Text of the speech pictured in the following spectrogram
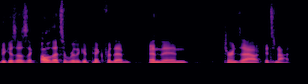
because I was like, oh, that's a really good pick for them. And then turns out it's not.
